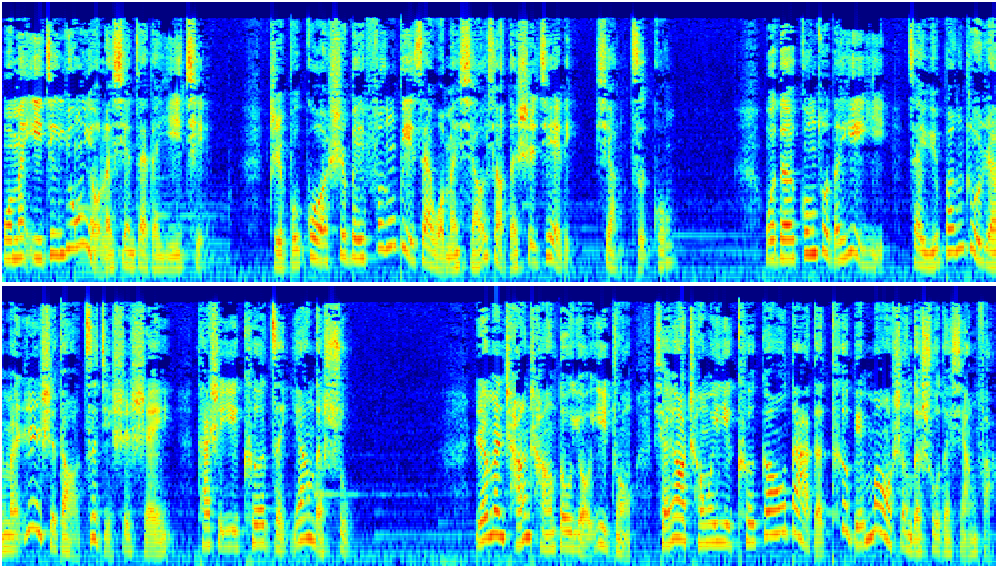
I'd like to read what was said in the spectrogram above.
我们已经拥有了现在的一切。只不过是被封闭在我们小小的世界里，像子宫。我的工作的意义在于帮助人们认识到自己是谁，它是一棵怎样的树。人们常常都有一种想要成为一棵高大的、特别茂盛的树的想法，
